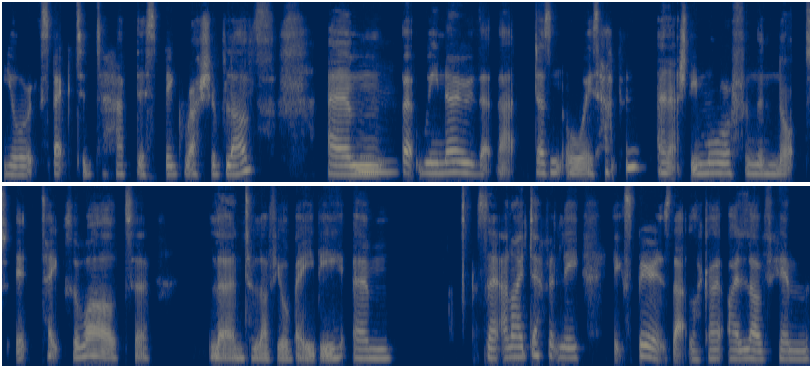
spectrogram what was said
you're expected to have this big rush of love. Um, mm. but we know that that doesn't always happen. And actually more often than not it takes a while to learn to love your baby. Um, so and i definitely experienced that like I, I love him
